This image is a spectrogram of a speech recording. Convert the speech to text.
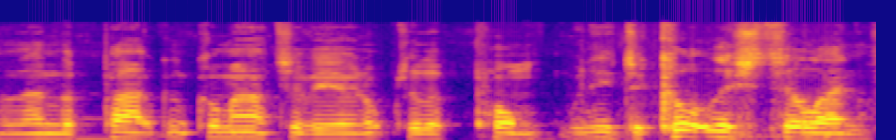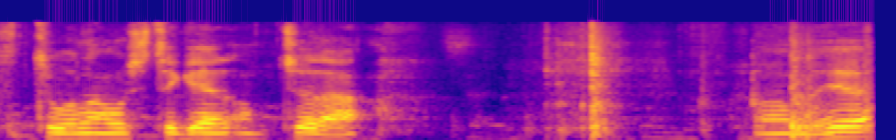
And then the pipe can come out of here and up to the pump. We need to cut this to length to allow us to get onto that. On here.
